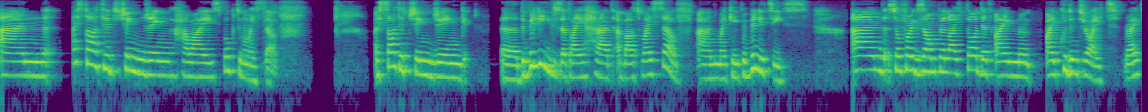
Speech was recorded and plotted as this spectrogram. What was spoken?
And I started changing how I spoke to myself. I started changing uh, the beliefs that I had about myself and my capabilities. And so, for example, I thought that I'm I couldn't write, right?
